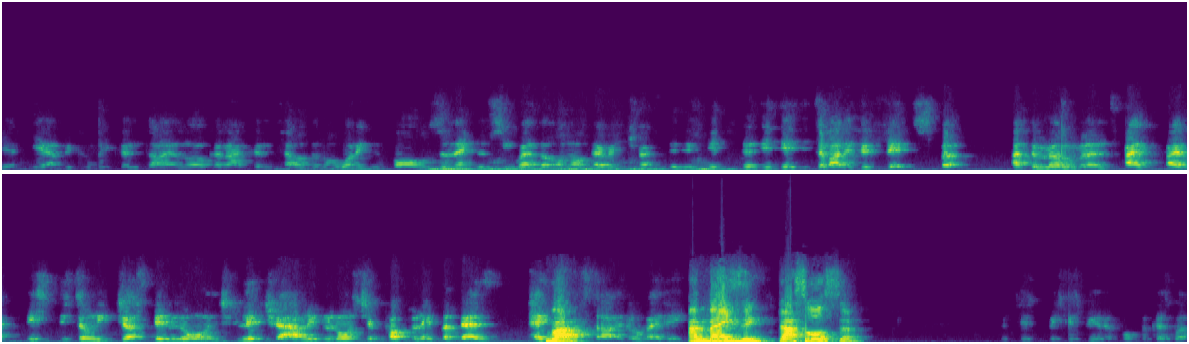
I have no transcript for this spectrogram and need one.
Yeah, yeah, we can, we can dialogue and I can tell them what it involves and they can see whether or not they're interested. It, it, it, it it's about if it fits, but at the moment, I, I, it's, it's only just been launched. Literally, I haven't even launched it properly, but there's wow. started already. Amazing. That's awesome. Which is, which is beautiful because, well,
